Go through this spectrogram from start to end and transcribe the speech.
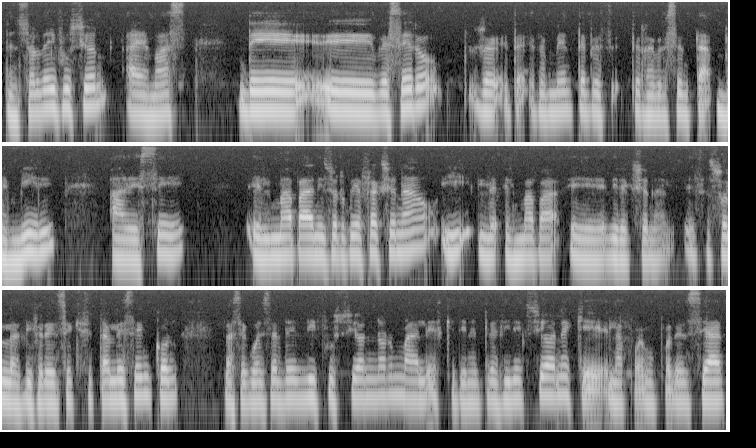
tensor de difusión, además de eh, B0, también te, representa B1000, ADC, el mapa de anisotropía fraccionado y el mapa eh, direccional. Esas son las diferencias que se establecen con las secuencias de difusión normales que tienen tres direcciones que las podemos potenciar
